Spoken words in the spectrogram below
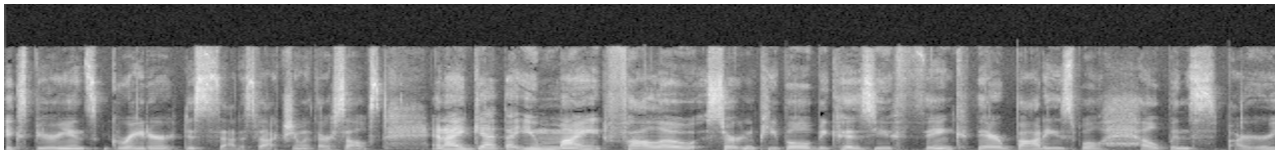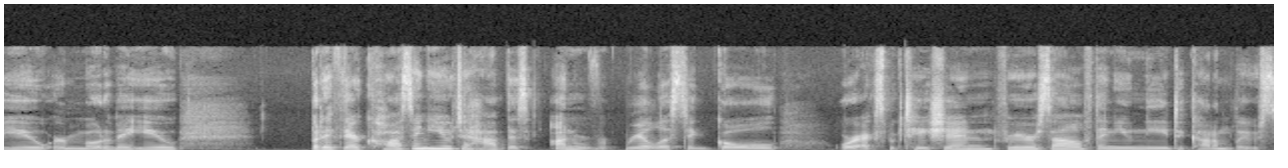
experience greater dissatisfaction with ourselves. And I get that you might follow certain people because you think their bodies will help inspire you or motivate you. But if they're causing you to have this unrealistic goal or expectation for yourself, then you need to cut them loose.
